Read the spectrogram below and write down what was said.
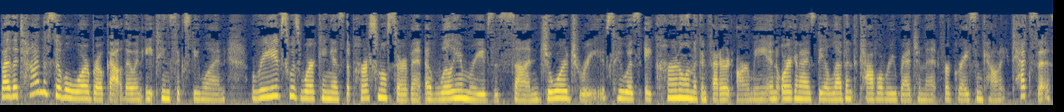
By the time the Civil War broke out, though, in 1861, Reeves was working as the personal servant of William Reeves' son, George Reeves, who was a colonel in the Confederate Army and organized the 11th Cavalry Regiment for Grayson County, Texas.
